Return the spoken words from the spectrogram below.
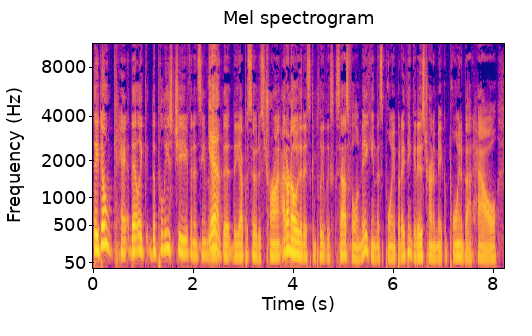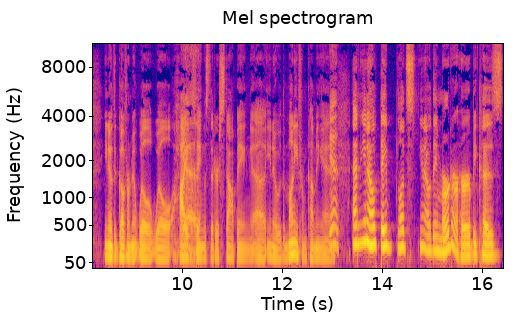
they don't care. They like the police chief, and it seems Yeah. like the the episode is trying. I don't know that it's completely successful in making this point, but I think it is trying to make a point about how you know the government will will hide Yeah. things that are stopping, uh, you know, the money from coming in. Yeah. and you know, they let's you know they murder her because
